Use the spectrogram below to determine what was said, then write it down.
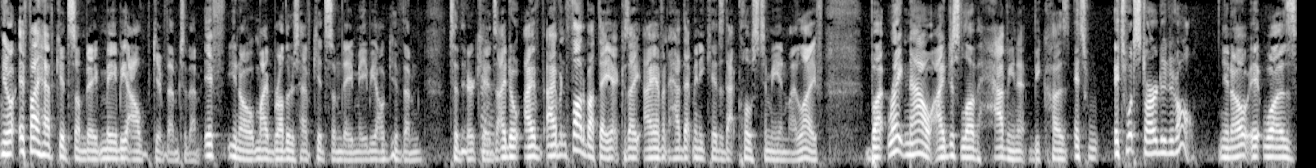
you know, if I have kids someday, maybe I'll give them to them. If you know my brothers have kids someday, maybe I'll give them to their kids. I don't. I've, I haven't thought about that yet because I, I haven't had that many kids that close to me in my life. But right now, I just love having it because it's it's what started it all. You know, it was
